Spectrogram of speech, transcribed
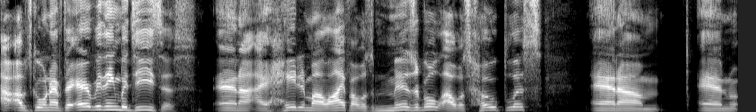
I, I was going after everything but Jesus, and I, I hated my life. I was miserable. I was hopeless, and um, and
